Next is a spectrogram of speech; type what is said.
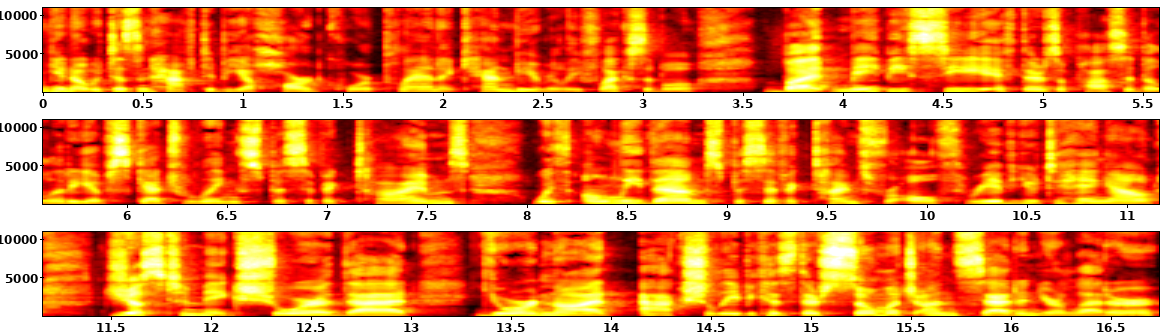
you know, it doesn't have to be a hardcore plan. It can be really flexible, but maybe see if there's a possibility of scheduling specific times with only them, specific times for all three of you to hang out, just to make sure that you're not actually, because there's so much unsaid in your letter.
